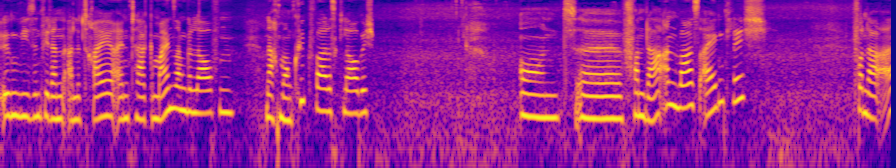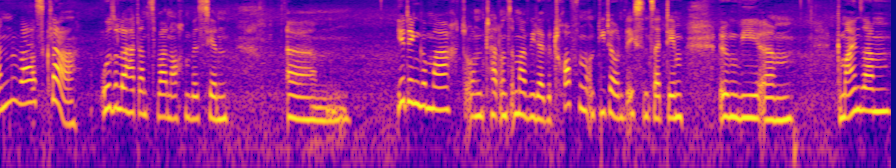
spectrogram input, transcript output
irgendwie sind wir dann alle drei einen Tag gemeinsam gelaufen. Nach Montcuq war das, glaube ich. Und äh, von da an war es eigentlich, von da an war es klar. Ursula hat dann zwar noch ein bisschen ähm, ihr Ding gemacht und hat uns immer wieder getroffen und Dieter und ich sind seitdem irgendwie ähm, gemeinsam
